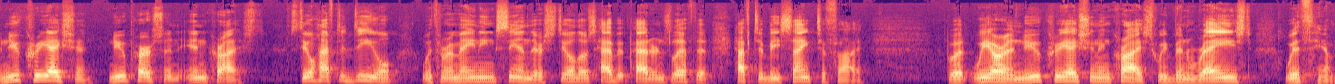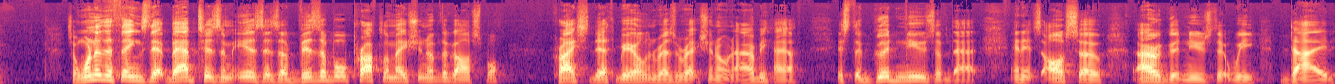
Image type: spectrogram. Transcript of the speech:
A new creation, new person in Christ. Still have to deal with remaining sin. There's still those habit patterns left that have to be sanctified. But we are a new creation in Christ. We've been raised with him. So, one of the things that baptism is, is a visible proclamation of the gospel. Christ's death, burial, and resurrection on our behalf. It's the good news of that. And it's also our good news that we died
